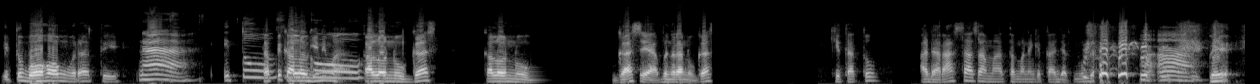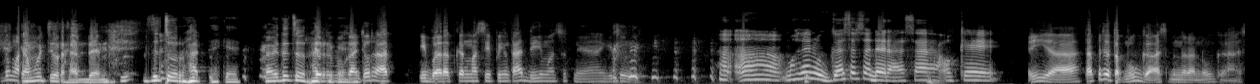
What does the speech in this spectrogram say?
Itu bohong berarti. Nah, itu Tapi kalau gini mah, kalau nugas, kalau nugas ya beneran nugas, kita tuh ada rasa sama teman yang kita ajak nugas. Heeh. Le, Itu mah- kamu curhat dan Itu curhat ya kayak. Kalau itu curhat. ya, bukan curhat, ibaratkan Mas Iping tadi maksudnya gitu loh. Heeh, maksudnya nugas terus ada rasa. Oke. iya, tapi tetap nugas, beneran nugas.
